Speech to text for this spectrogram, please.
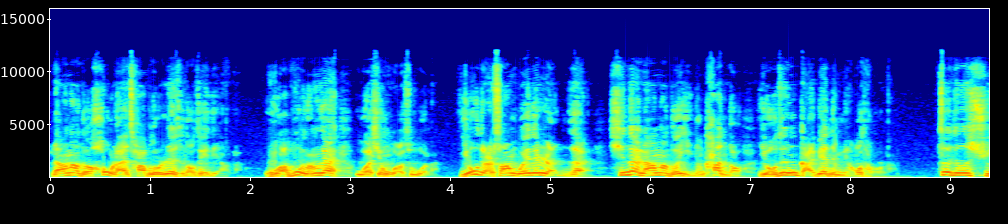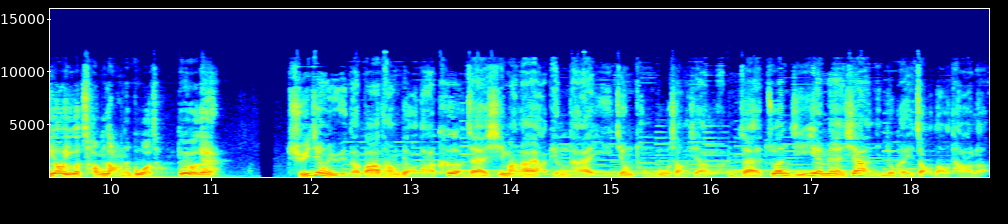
莱昂纳德后来差不多认识到这一点了。我不能再我行我素了，有点伤我也得忍着。现在莱昂纳德已经看到有这种改变的苗头了，这就是需要一个成长的过程，对不对？徐静宇的八堂表达课在喜马拉雅平台已经同步上线了，在专辑页面下您就可以找到它了。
